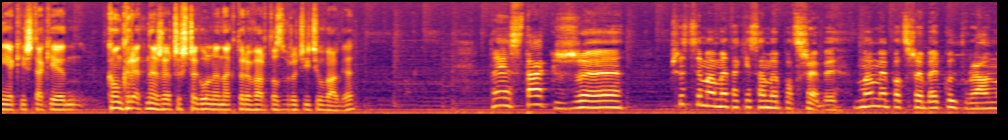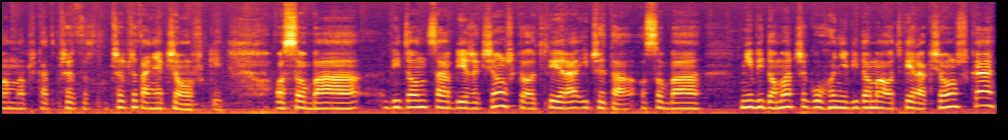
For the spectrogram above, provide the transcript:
jakieś takie konkretne rzeczy szczególne, na które warto zwrócić uwagę? To jest tak, że wszyscy mamy takie same potrzeby. Mamy potrzebę kulturalną, na przykład przeczytania książki. Osoba widząca bierze książkę, otwiera i czyta. Osoba niewidoma czy głucho-niewidoma otwiera książkę,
